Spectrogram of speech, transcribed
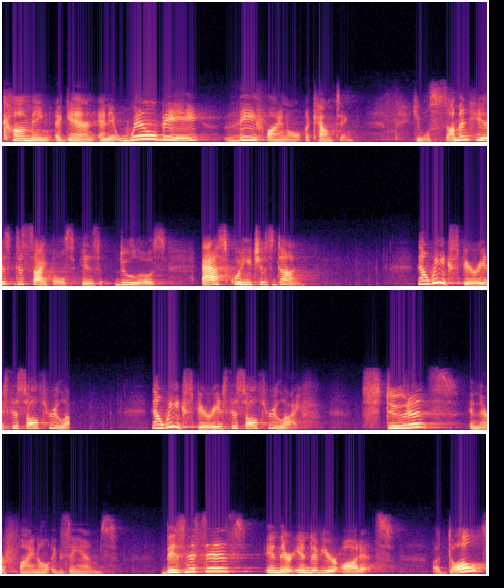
coming again, and it will be the final accounting. He will summon his disciples, his doulos, ask what each has done. Now, we experience this all through life. Now, we experience this all through life. Students in their final exams, businesses in their end of year audits, adults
